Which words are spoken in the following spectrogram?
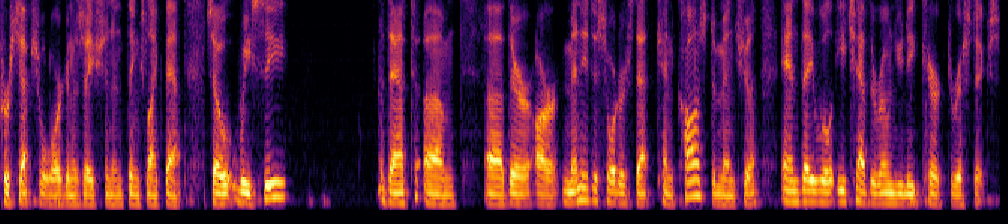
perceptual organization and things like that. So we see that um, uh, there are many disorders that can cause dementia, and they will each have their own unique characteristics.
